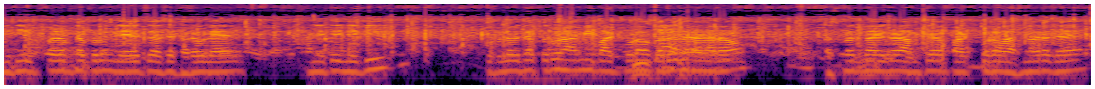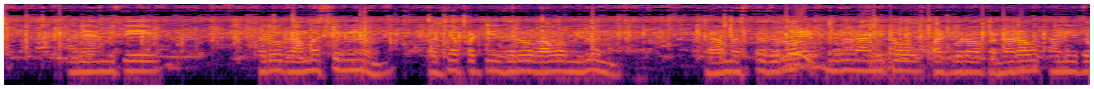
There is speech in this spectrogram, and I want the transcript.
निधी उपलब्ध करून द्यायचं असं ठरवलं आहे. आणि ते निधी उपलब्ध करून आम्ही पाठपुरावा करत राहणार आहोत. हसमतबाईकडे आमचा पाठपुरावा असणारच आहे. आणि आम्ही ते सर्व ग्रामस्थ मिळून वरच्या पट्टी सर्व गावं मिळून ग्रामस्थ सर्व मिळून आम्ही तो पाठपुरावा करणार आहोत आणि तो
